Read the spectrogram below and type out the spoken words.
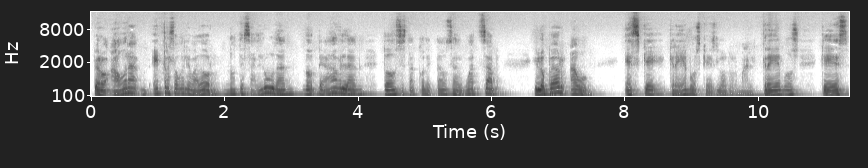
Pero ahora entras a un elevador, no te saludan, no te hablan, todos están conectados al WhatsApp. Y lo peor aún es que creemos que es lo normal, creemos que es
